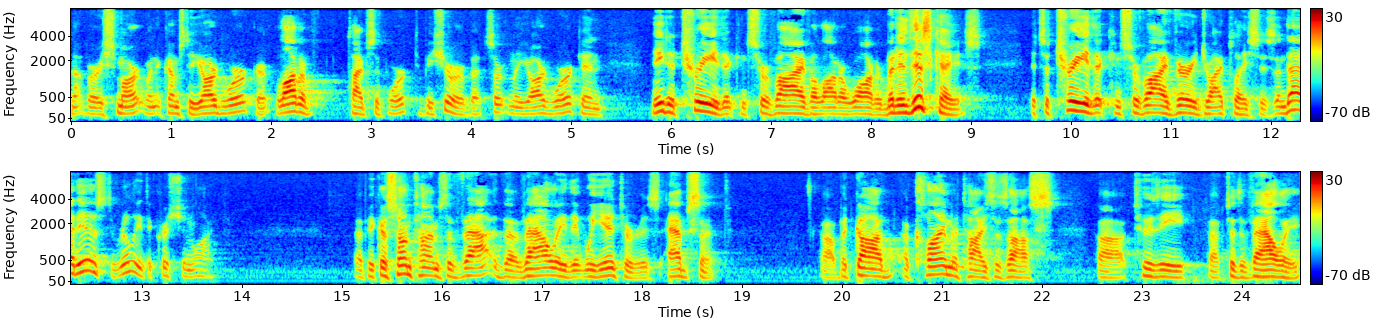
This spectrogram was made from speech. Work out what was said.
Not very smart when it comes to yard work, or a lot of types of work to be sure, but certainly yard work and need a tree that can survive a lot of water. But in this case, it's a tree that can survive very dry places, and that is really the Christian life. Uh, because sometimes the, va- the valley that we enter is absent, uh, but God acclimatizes us uh, to, the, uh, to the valley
